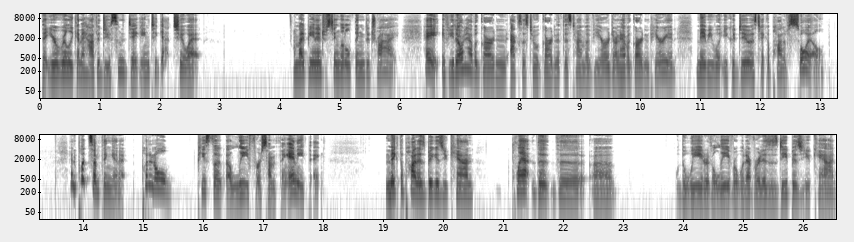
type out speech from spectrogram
that you're really going to have to do some digging to get to it. It might be an interesting little thing to try. Hey, if you don't have a garden, access to a garden at this time of year, or don't have a garden period, maybe what you could do is take a pot of soil and put something in it. Put an old piece of a leaf or something, anything. Make the pot as big as you can plant the the uh, the weed or the leaf or whatever it is as deep as you can,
